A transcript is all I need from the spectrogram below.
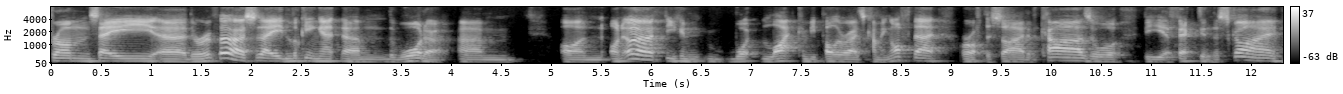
from say uh, the reverse, say looking at um, the water um, on on Earth, you can what light can be polarized coming off that or off the side of cars or the effect in the sky.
